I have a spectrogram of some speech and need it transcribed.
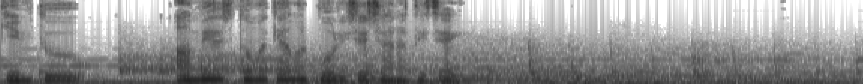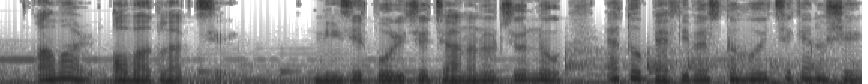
কিন্তু আমি আজ তোমাকে আমার পরিচয় জানাতে চাই। আমার অবাক লাগছে। নিজের পরিচয় জানানোর জন্য এত ব্যতিব্যস্ত হয়েছে কেন সে?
